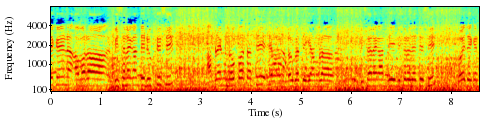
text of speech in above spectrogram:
দেখেন, আমরা বিছানাকান্তি ঢুকতেছি। আমরা এখন নৌকাতে আছি এবং নৌকা থেকে আমরা বিছানাকান্তি ভিতরে যাইতেছি। ওই দেখেন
